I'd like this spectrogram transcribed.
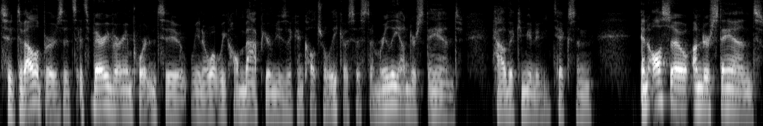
to developers, it's it's very very important to you know what we call map your music and cultural ecosystem. Really understand how the community ticks and and also understand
